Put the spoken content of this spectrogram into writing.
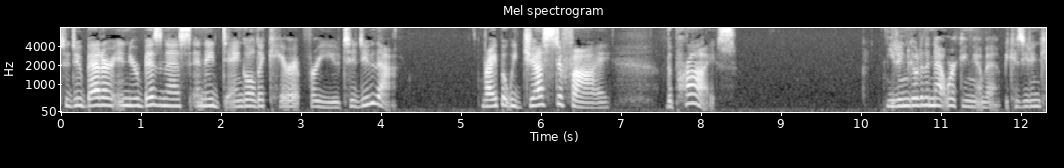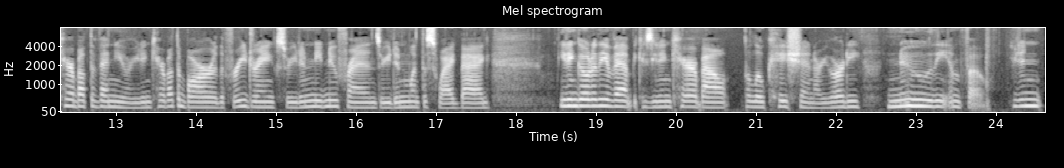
to do better in your business and they dangled a carrot for you to do that. Right? But we justify the prize. You didn't go to the networking event because you didn't care about the venue or you didn't care about the bar or the free drinks or you didn't need new friends or you didn't want the swag bag. You didn't go to the event because you didn't care about the location or you already knew the info. You didn't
